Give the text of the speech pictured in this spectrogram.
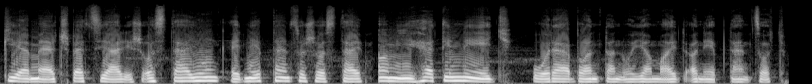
kiemelt speciális osztályunk, egy néptáncos osztály, ami heti négy órában tanulja majd a néptáncot.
